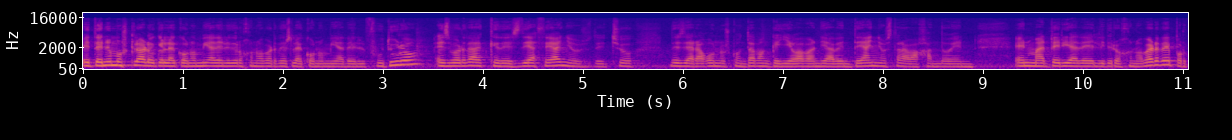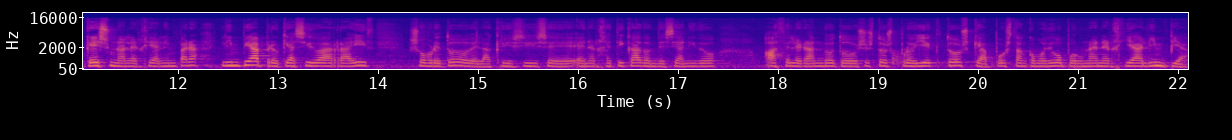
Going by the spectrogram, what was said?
Eh, tenemos claro que la economía del hidrógeno verde es la economía del futuro. Es verdad que desde hace años, de hecho, desde Aragón nos contaban que llevaban ya 20 años trabajando en, materia del hidrógeno verde, porque es una energía limpia, limpia, pero que ha sido a raíz, sobre todo, de la crisis eh, energética, donde se han ido acelerando todos estos proyectos que apuestan, como digo, por una energía limpia.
